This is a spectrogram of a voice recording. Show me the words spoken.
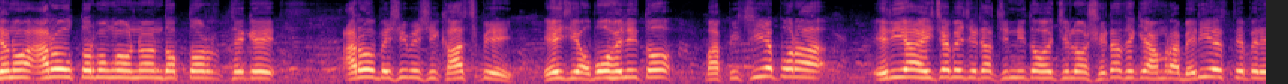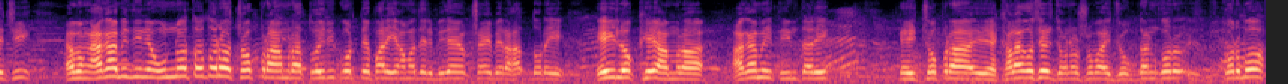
যেন আরও উত্তরবঙ্গ উন্নয়ন দপ্তর থেকে আরও বেশি বেশি কাজ পেয়ে এই যে অবহেলিত বা পিছিয়ে পড়া এরিয়া হিসেবে যেটা চিহ্নিত হয়েছিল, সেটা থেকে আমরা বেরিয়ে আসতে পেরেছি এবং আগামী দিনে উন্নততর চোপড়া আমরা তৈরি করতে পারি আমাদের বিধায়ক সাহেবের হাত ধরে। এই লক্ষ্যে আমরা আগামী তিন তারিখ এই চোপড়া এই কালাগছের জনসভায় যোগদান কর- করব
